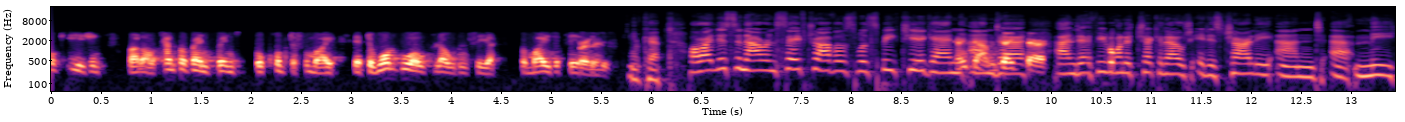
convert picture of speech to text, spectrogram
occasion for our camper van friends who come to Fermoy. Let the word go out loud and clear. my is a place Brilliant. to live. Okay. All right. Listen, Aaron. Safe travels. We'll speak to you again. Thanks, and uh, and if you want to check it out, it is Charlie and uh, me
